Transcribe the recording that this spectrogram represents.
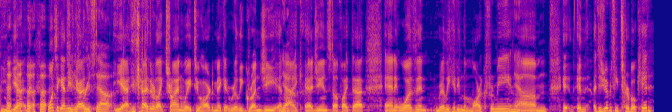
Yeah. once again, these guys, Priest out. yeah, these guys were like trying way too hard to make it really grungy and Yeah. like edgy and stuff like that, and it wasn't really hitting the mark for me. Yeah. Um, it, and did you ever see Turbo Kid?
